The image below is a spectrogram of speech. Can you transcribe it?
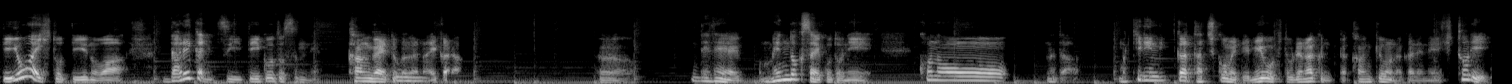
で、弱い人っていうのは、誰かについていこうとすんねん。考えとかがないから。うん。でね、めんどくさいことに、この、なんだ、まあ、キリンが立ち込めて身動き取れなくなった環境の中でね、一人、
